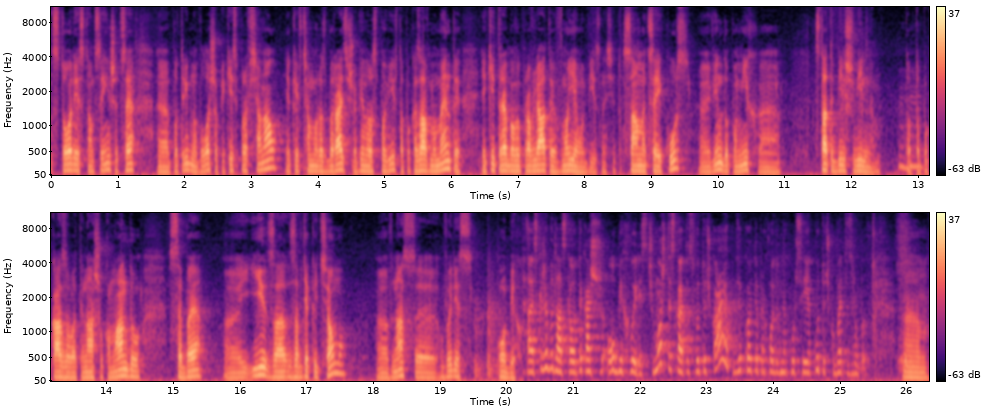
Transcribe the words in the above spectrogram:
сторіс, там все інше. Це е, потрібно було, щоб якийсь професіонал, який в цьому розбирається, щоб він розповів та показав моменти, які треба виправляти в моєму бізнесі. Тобто Саме цей курс е, він допоміг е, стати більш вільним, тобто показувати нашу команду, себе. Е, І за, завдяки цьому е, в нас е, виріс обіг. А скажи, будь ласка, от ти кажеш, обіг виріс. Чи можеш ти сказати свою точку А, з якої ти приходив на курси, і яку точку Б ти зробив? Ем,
